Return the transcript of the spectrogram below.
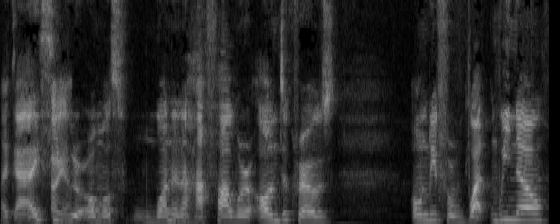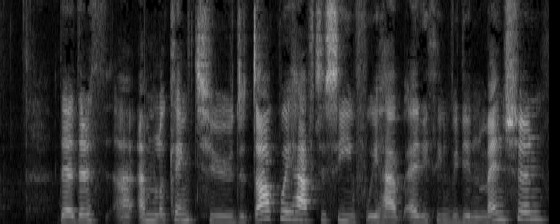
Like I see, Oh, yeah. we're almost one and a half hour on the crows, only for what we know. There, there. I'm looking to the doc we have to see if we have anything we didn't mention.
